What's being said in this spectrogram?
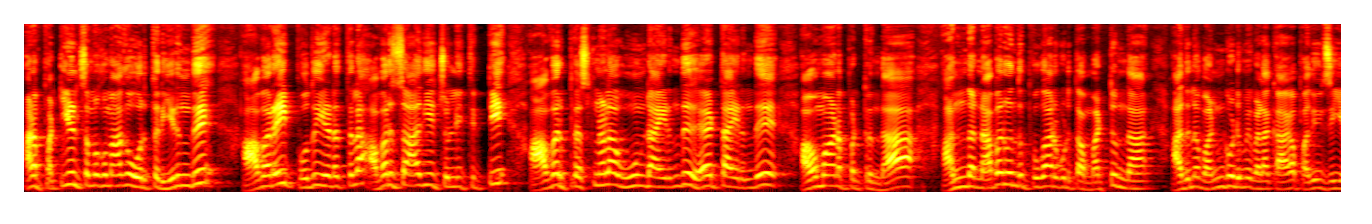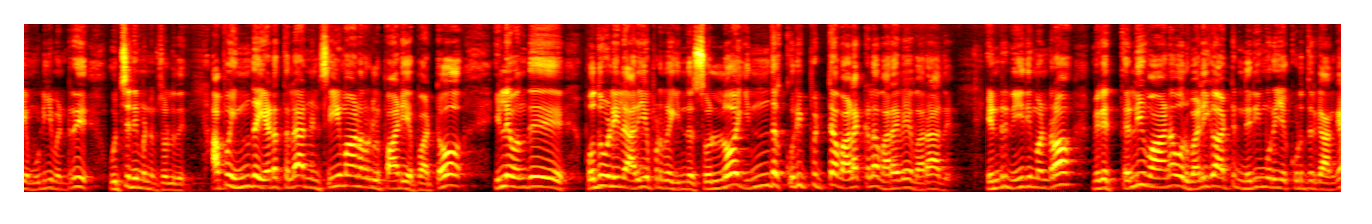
ஆனால் பட்டியல் சமூகமாக ஒருத்தர் இருந்து அவரை பொது இடத்துல அவர் சாதியை சொல்லி திட்டி அவர் பர்சனலாக ஊண்டாயிருந்து ஹேர்ட்டாயிருந்து அவமானப்பட்டிருந்தா அந்த நபர் வந்து புகார் கொடுத்தா மட்டும்தான் அதில் வன்கொடுமை வழக்காக பதிவு செய்ய முடியும் என்று உச்சநீதிமன்றம் சொல்லுது. அப்போ இந்த இடத்துல அண்ணன் சீமானவர்கள் பாடிய பாட்டோ இல்லை வந்து பொது வழியில் அறியப்படுற இந்த சொல்லோ இந்த குறிப்பிட்ட வழக்கில் வரவே வராது. என்று நீதிமன்றம் மிக தெளிவான ஒரு வழிகாட்டு நெறிமுறையை கொடுத்துருக்காங்க.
